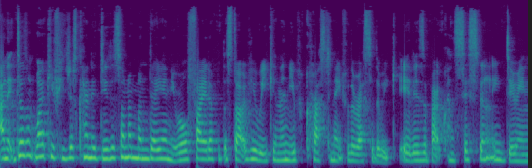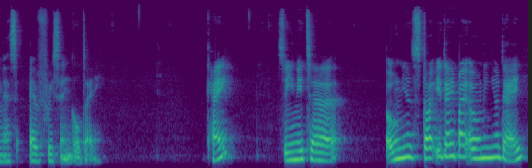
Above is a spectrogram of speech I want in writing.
and it doesn't work if you just kind of do this on a Monday and you're all fired up at the start of your week and then you procrastinate for the rest of the week. It is about consistently doing this every single day. Okay? So you need to own your start your day by owning your day.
